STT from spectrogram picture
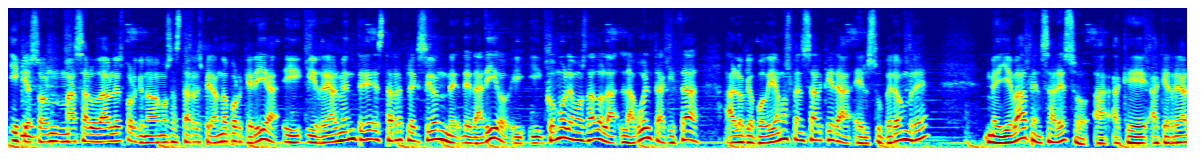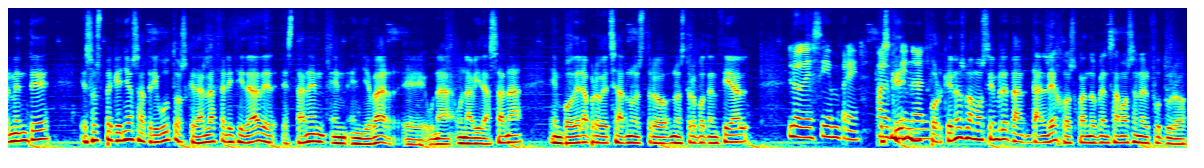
y que son más saludables porque no vamos a estar respirando porquería. Y, y realmente esta reflexión de, de Darío y, y, cómo le hemos dado la, la vuelta quizá a lo que podíamos pensar que era el superhombre, me lleva a pensar eso, a, a, que, a que realmente esos pequeños atributos que dan la felicidad están en, en, en llevar eh, una, vida sana, en poder aprovechar nuestro, nuestro potencial. Lo de siempre, al es que, final. ¿Por qué nos vamos siempre tan, tan lejos cuando pensamos en el futuro?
